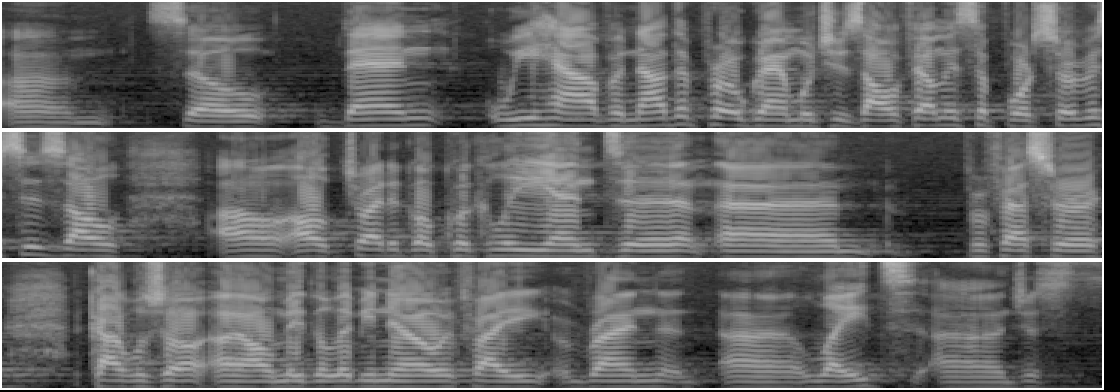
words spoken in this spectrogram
Um, so then we have another program which is our family support services. I'll, I'll, I'll try to go quickly and uh, um, Professor Carlos Almeida let me know if I run uh, late. Uh, just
